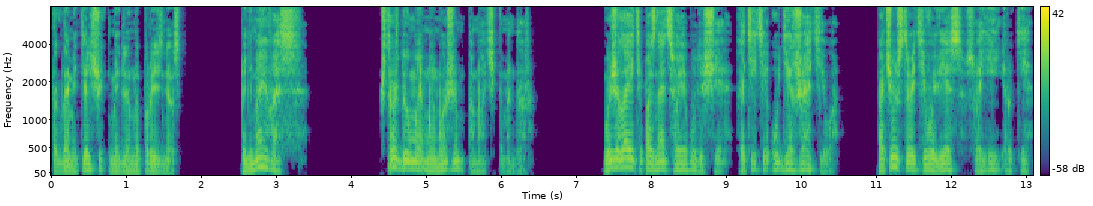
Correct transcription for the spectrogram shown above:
Тогда метельщик медленно произнес, Понимаю вас. Что ж, думаю, мы можем помочь, командор. Вы желаете познать свое будущее, хотите удержать его, почувствовать его вес в своей руке.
